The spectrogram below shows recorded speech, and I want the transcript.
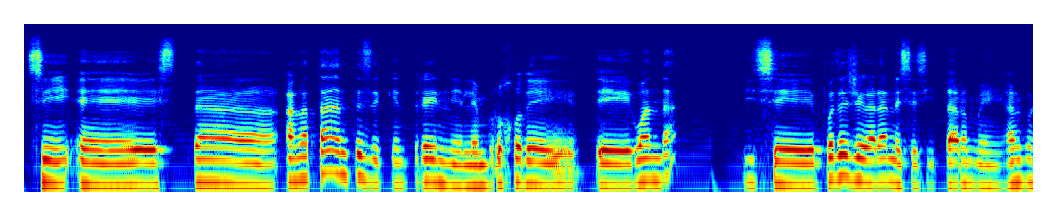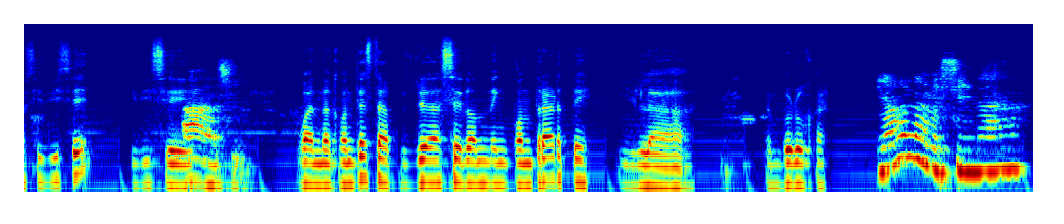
Sí, eh, está Agatha antes de que entre en el embrujo de, de Wanda. Dice, puedes llegar a necesitarme, algo así dice. Y dice, ah, sí cuando contesta, pues yo ya sé dónde encontrarte y la embruja. Ya la vecina.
